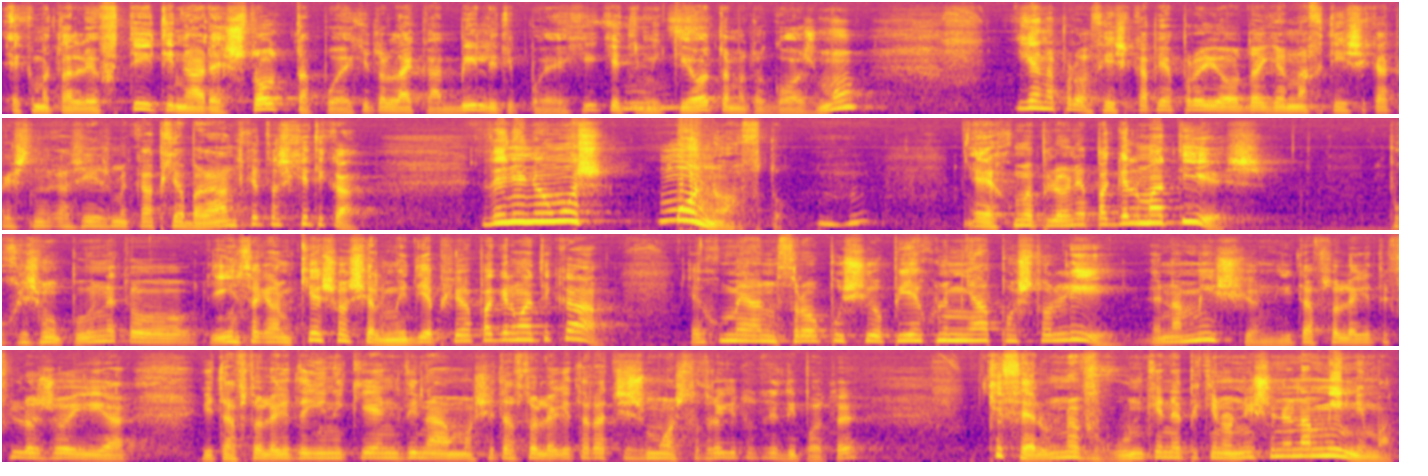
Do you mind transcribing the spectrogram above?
εκμεταλλευτεί την αρεστότητα που έχει, το likability που έχει και την οικειότητα με τον κόσμο για να προωθήσει κάποια προϊόντα, για να χτίσει κάποιες συνεργασίες με κάποια brand και τα σχετικά. Δεν είναι όμως μόνο αυτό. Έχουμε πλέον επαγγελματίες που χρησιμοποιούν το Instagram και social media πιο επαγγελματικά. Έχουμε ανθρώπους οι οποίοι έχουν μια αποστολή, ένα mission. Είτε αυτό λέγεται φιλοζωία, είτε αυτό λέγεται γενική ενδυνάμωση, είτε αυτό λέγεται ρατσισμός, είτε αυτό λέγεται οτιδήποτε. Και θέλουν να βγουν και να επικοινωνήσουν ένα μήνυμα.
